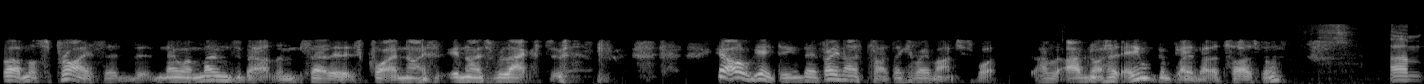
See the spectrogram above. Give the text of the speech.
Well, I'm not surprised that, that no one moans about them, so that it's quite a nice, a nice relaxed. yeah, oh yeah, they're very nice tyres. Thank you very much. Is what I've, I've not heard anyone complain about the tyres, but Um,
